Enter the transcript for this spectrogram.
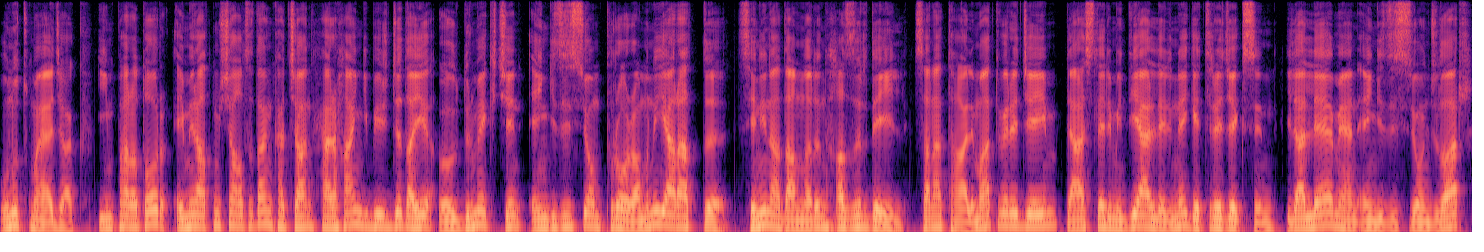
unutmayacak. İmparator Emir 66'dan kaçan herhangi bir Jedi'yi öldürmek için Engizisyon programını yarattı. Senin adamların hazır değil. Sana talimat vereceğim. Derslerimi diğerlerine getireceksin. İlerleyemeyen Engizisyoncular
